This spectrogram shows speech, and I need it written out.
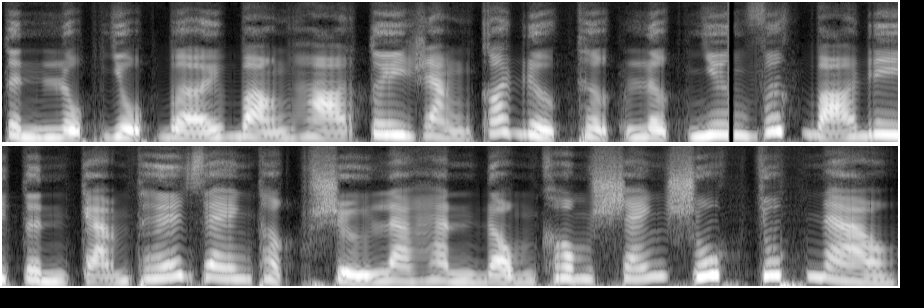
tình lục dục bởi bọn họ tuy rằng có được thực lực nhưng vứt bỏ đi tình cảm thế gian thật sự là hành động không sáng suốt chút nào.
